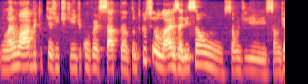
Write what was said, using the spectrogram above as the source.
não era um hábito que a gente tinha de conversar tanto. Tanto que os celulares ali são, são, de, são, de,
